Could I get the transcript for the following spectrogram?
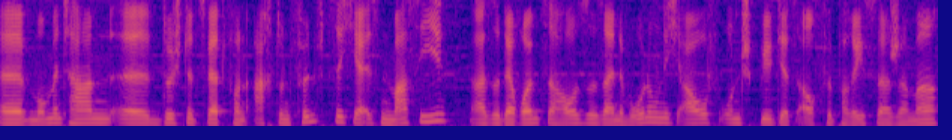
Äh, momentan äh, Durchschnittswert von 58. Er ist ein Massi, also der räumt zu Hause seine Wohnung nicht auf und spielt jetzt auch für Paris Saint-Germain.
